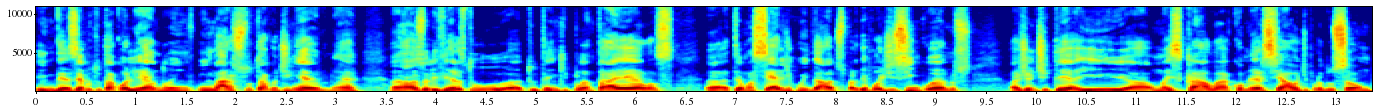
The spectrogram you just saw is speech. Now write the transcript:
em dezembro tu está colhendo, em, em, março tu está com dinheiro, né? As oliveiras tu, ah, tu tem que plantar elas, uh, ter uma série de cuidados para depois de cinco anos a gente ter aí uh, uma escala comercial de produção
